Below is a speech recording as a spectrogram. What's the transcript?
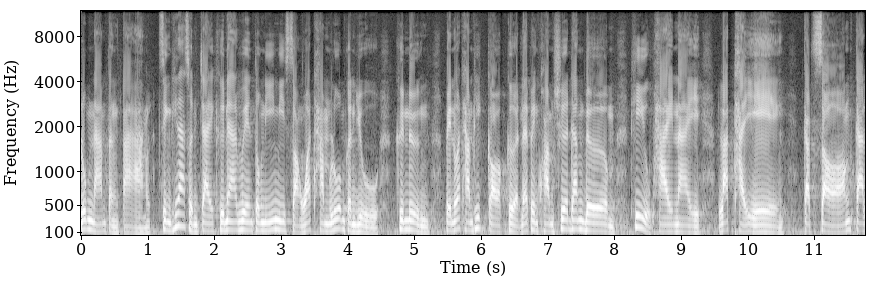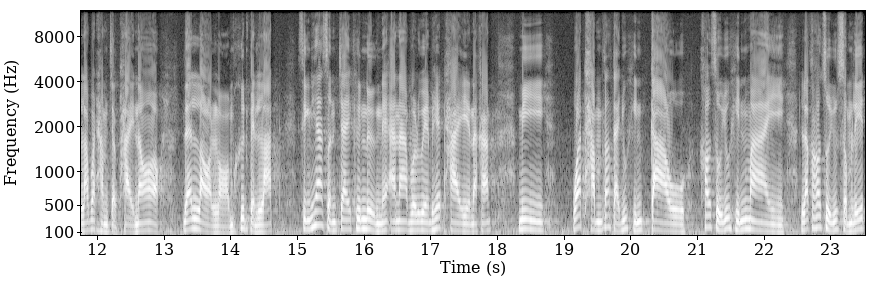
ลุ่มน้ำต่างๆ สิ่งที่น่าสนใจคือนวบริเวณตรงนี้มี 2วัฒนธรรมร่วมกันอยู่ คือ 1 เป็นวัฒนธรรมที่ก่อเกิดและเป็นความเชื่อดั้งเดิมที่อยู่ภายในรัฐไทยเอง กับ 2 การรับวัฒนธรรมจากภายนอก และหล่อหลอมขึ้นเป็นรัฐสิ่งที่น่าสนใจคือหนึ่งในอาณาบริเวณประเทศไทยนะครับ มี ว่าทำตั้งแต่ยุคหินเก่า เข้าสู่ยุคหินใหม่ แล้วก็เข้าสู่ยุคสำริด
